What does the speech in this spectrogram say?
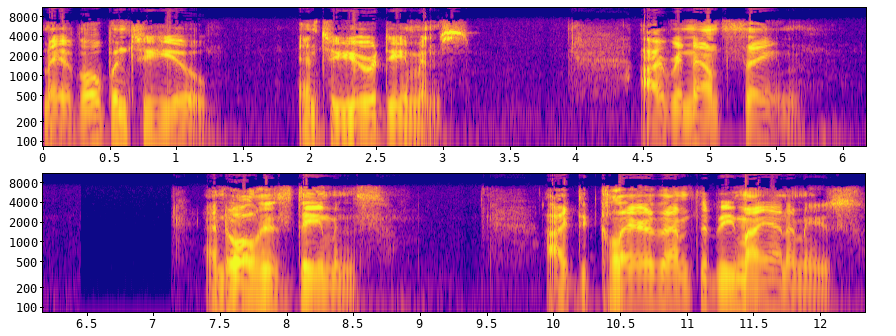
may have opened to you and to your demons I renounce Satan and all his demons. I declare them to be my enemies,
